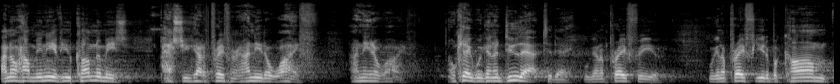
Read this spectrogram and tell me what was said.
I know how many of you come to me, Pastor, you got to pray for me. I need a wife. I need a wife. Okay, we're going to do that today. We're going to pray for you. We're going to pray for you to become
